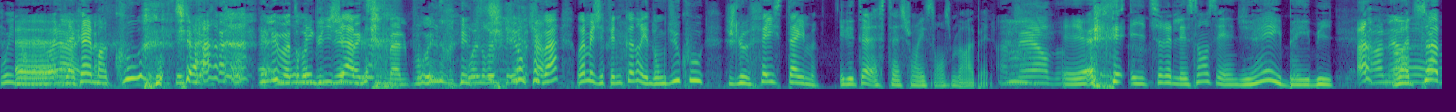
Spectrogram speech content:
Oui, y a quand même un coût, tu vois, Quel est non votre budget maximal pour une pour une rupture, tu vois. Ouais, mais j'ai fait une connerie. Donc du coup, je le FaceTime. Il était à la station essence, je me rappelle. Ah merde. Et, euh, et il tirait de l'essence et il dit Hey baby, Ah, what's up?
